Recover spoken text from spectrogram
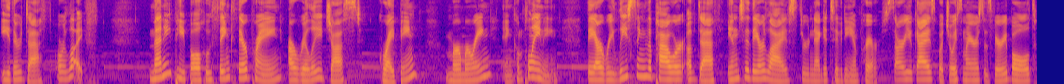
either death or life. Many people who think they're praying are really just griping, murmuring, and complaining. They are releasing the power of death into their lives through negativity and prayer. Sorry, you guys, but Joyce Myers is very bold,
